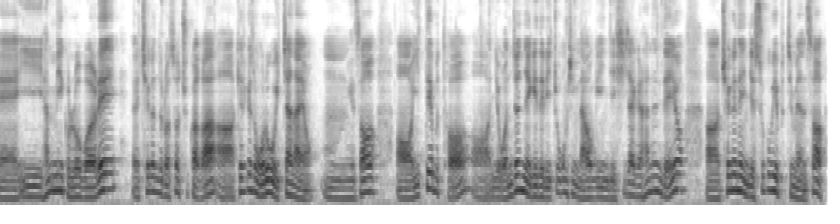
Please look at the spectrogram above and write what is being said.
에, 이 한미 글로벌의 최근 들어서 주가가 아, 계속해서 오르고 있잖아요. 음, 그래서 어, 이때부터 어, 이제 원전 얘기들이 조금씩 나오기 이제 시작을 하는데요. 어, 최근에 이제 수급이 붙으면서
